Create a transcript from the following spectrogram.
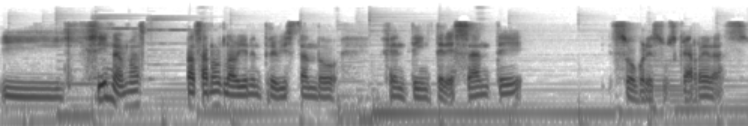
Y sí, nada más pasárnosla bien entrevistando gente interesante sobre sus carreras.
